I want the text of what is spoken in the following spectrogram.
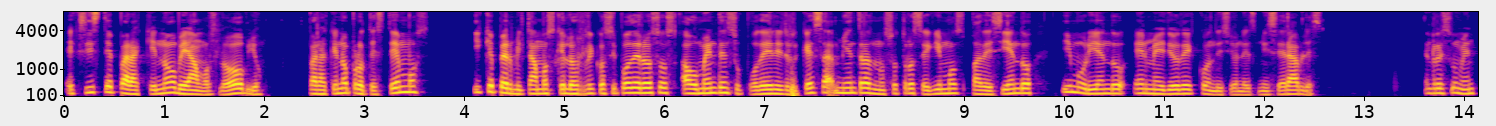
existe para que no veamos lo obvio, para que no protestemos y que permitamos que los ricos y poderosos aumenten su poder y riqueza mientras nosotros seguimos padeciendo y muriendo en medio de condiciones miserables. En resumen,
